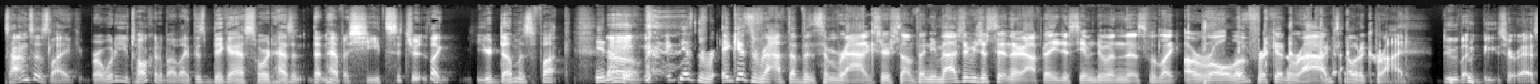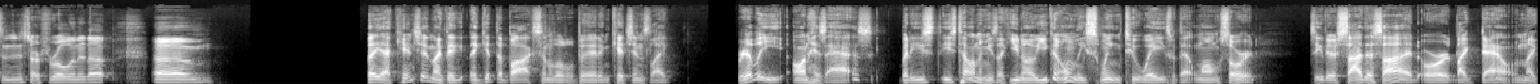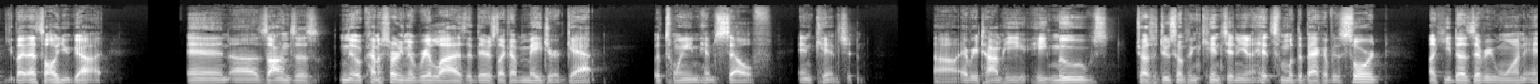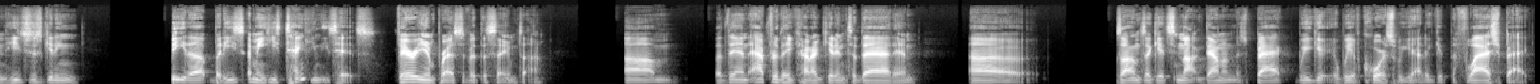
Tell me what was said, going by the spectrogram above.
Zanza's like, "Bro, what are you talking about? Like this big ass sword hasn't doesn't have a sheath. Sit your like you're dumb as fuck." you know, Um, it, it gets it gets wrapped up in some rags or something. Imagine if you're just sitting there after you just see him doing this with like a roll of freaking rags. I would have cried. dude like beats her ass and then starts rolling it up. Um but yeah, Kenshin like they they get the box in a little bit, and Kitchen's like really on his ass. But he's he's telling him he's like, you know, you can only swing two ways with that long sword. It's either side to side or like down. Like like that's all you got. And uh Zanza's, you know, kind of starting to realize that there's like a major gap between himself and Kenshin. Uh, every time he he moves, tries to do something, Kenshin, you know, hits him with the back of his sword, like he does everyone, and he's just getting beat up. But he's, I mean, he's tanking these hits. Very impressive at the same time. Um, but then after they kind of get into that, and uh, Zanza gets knocked down on his back, we get, we of course we got to get the flashback.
